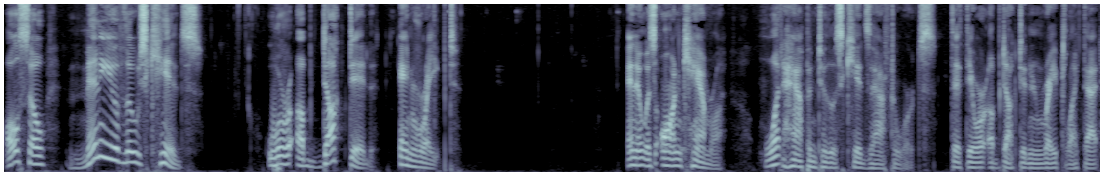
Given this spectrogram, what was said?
Also, many of those kids were abducted and raped. And it was on camera. What happened to those kids afterwards? That they were abducted and raped like that,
